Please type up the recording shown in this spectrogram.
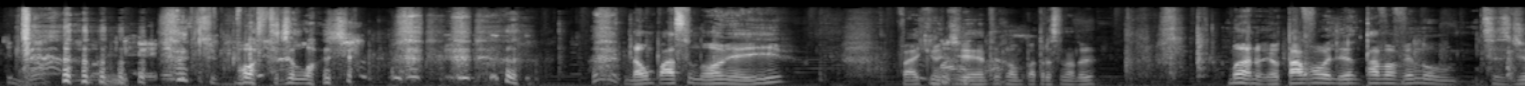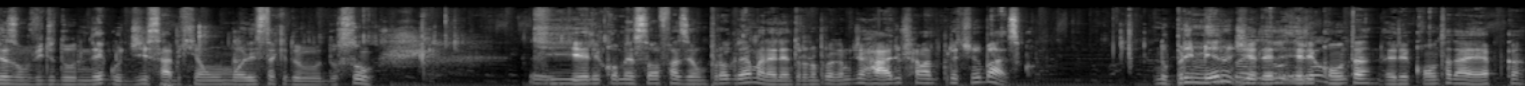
Que bosta de loja é essa? que bosta de loja. Não passa o nome aí. Vai que um Vai, dia entra como patrocinador. Mano, eu tava olhando, tava vendo esses dias um vídeo do Nego Di, sabe, que é um humorista aqui do, do sul. Que ele começou a fazer um programa, né? Ele entrou num programa de rádio chamado Pretinho Básico. No primeiro dia é dele, ele conta, ele conta da época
